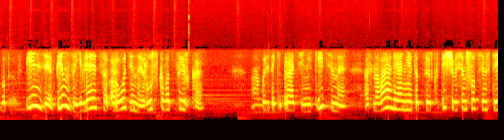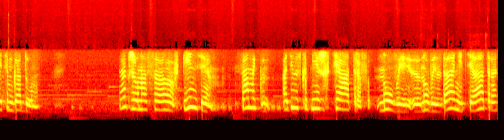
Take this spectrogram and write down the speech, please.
Вот в Пензе, Пенза является родиной русского цирка. А, были такие братья Никитины. Основали они этот цирк в 1873 году. Также у нас э, в Пензе самый один из крупнейших театров, новые, э, новые здания театра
